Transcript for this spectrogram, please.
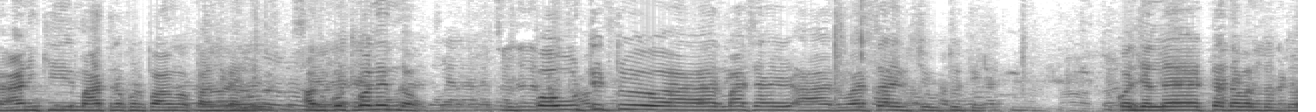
டானிக்கு மாத்திரை கொடுப்பாங்க கல்லுகள் அது கொடுத்துக்கொண்டு இருந்தோம் இப்போ விட்டுட்டு ஆறு மாசம் ஆயி- ஆறு வருஷம் ஆயிடுச்சு விட்டுட்டு கொஞ்சம் லேட்டாக தான் வந்துடுது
